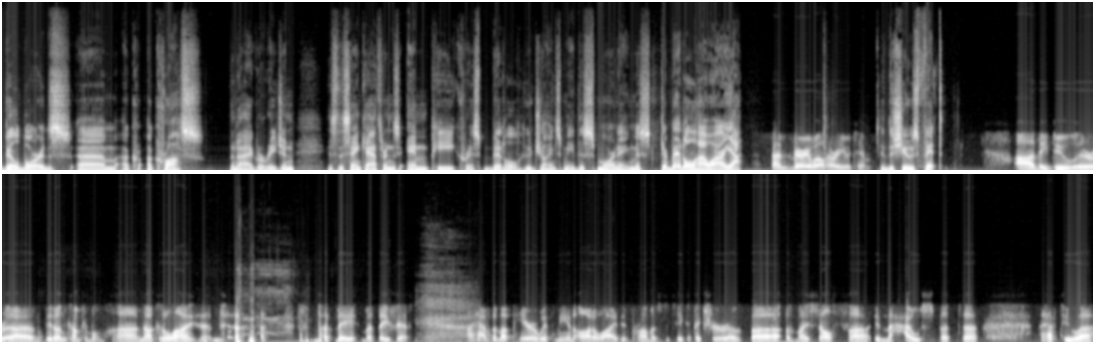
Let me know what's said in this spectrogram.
billboards um, ac- across the Niagara region, is the St. Catharines MP, Chris Bittle, who joins me this morning. Mr. Bittle, how are you? I'm very well. How are you, Tim? Did the shoes fit? Uh, they do. They're uh, a bit uncomfortable. Uh, I'm not going to lie, and but they but they fit. I have them up here with me in Ottawa. I did promise to take a picture of uh, of myself uh, in the house, but uh, I have to uh,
